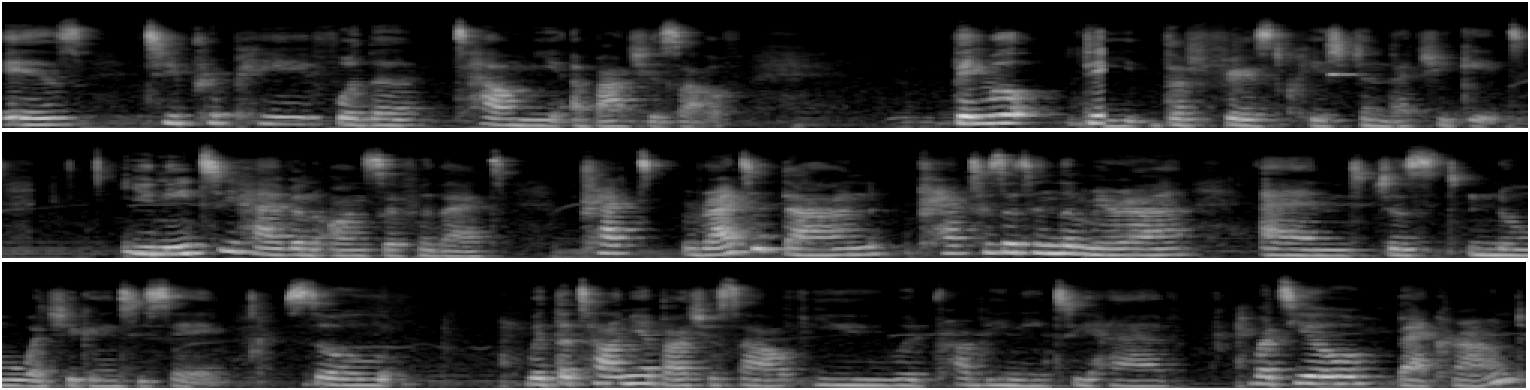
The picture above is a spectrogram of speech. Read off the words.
is to prepare for the tell me about yourself. They will be the first question that you get. You need to have an answer for that. Pract write it down practice it in the mirror and just know what you're going to say. So with the tell me about yourself you would probably need to have what's your background?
